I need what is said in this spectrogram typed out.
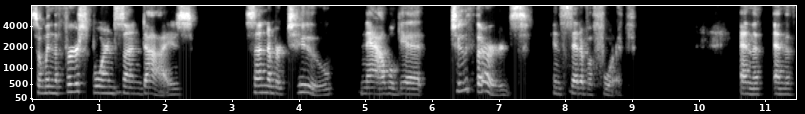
So when the firstborn son dies, son number two now will get two thirds instead of a fourth. And the and the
